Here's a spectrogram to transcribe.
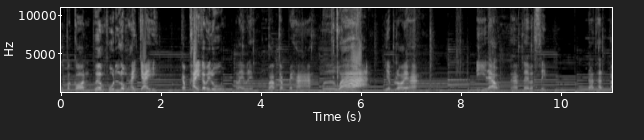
อุปกรณ์ เพิ่มพูนลมหายใจ กับใครก็ไม่รู้อะไรวะเนี่ยวาร์ปกลับไปหาเมือว่าเรียบร้อยฮะดีแล้วนะครับได้มาสิบด่านถัดไป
